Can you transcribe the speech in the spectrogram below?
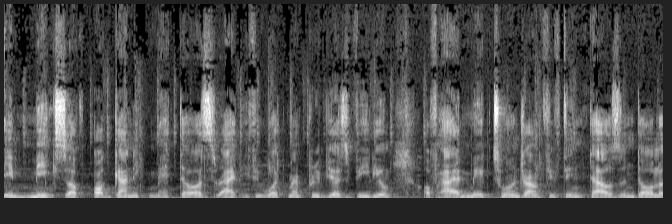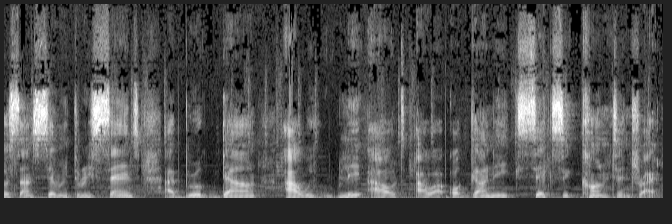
a mix of organic methods, right? If you watch my previous video of how I made $215,000 and 73 cents, I broke down how we lay out our organic sexy content, right?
